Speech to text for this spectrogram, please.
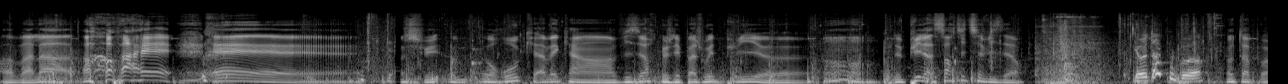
Ah bah là. Oh bah hé Je suis Rook avec un viseur que j'ai pas joué depuis... euh, oh, depuis la sortie de ce viseur. T'es au top ou pas? Au top, ouais.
